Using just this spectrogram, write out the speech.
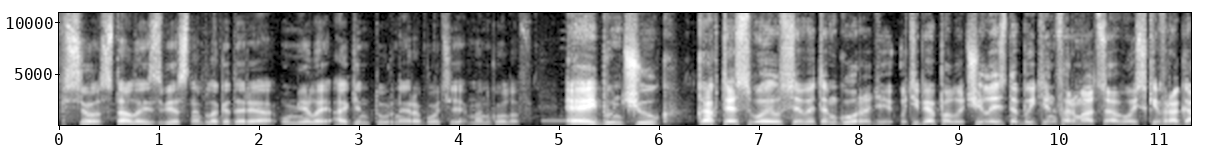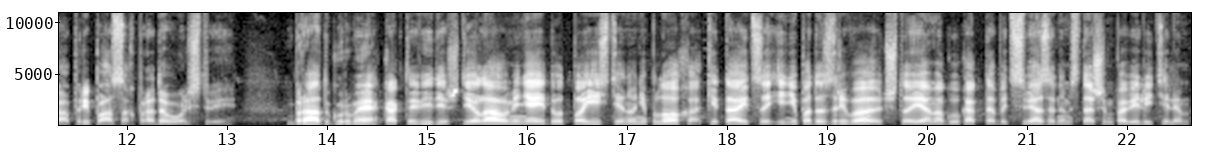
все стало известно благодаря умелой агентурной работе монголов. «Эй, Бунчук!» Как ты освоился в этом городе? У тебя получилось добыть информацию о войске врага, припасах, продовольствии? Брат Гурме, как ты видишь, дела у меня идут поистину неплохо. Китайцы и не подозревают, что я могу как-то быть связанным с нашим повелителем.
